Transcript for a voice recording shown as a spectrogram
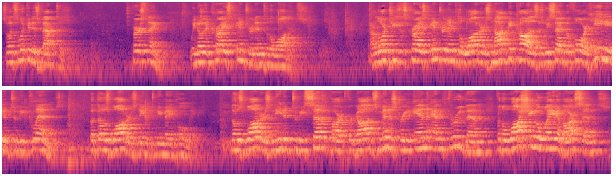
So let's look at His baptism. First thing, we know that Christ entered into the waters. Our Lord Jesus Christ entered into the waters not because, as we said before, He needed to be cleansed, but those waters needed to be made holy those waters needed to be set apart for God's ministry in and through them for the washing away of our sins,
